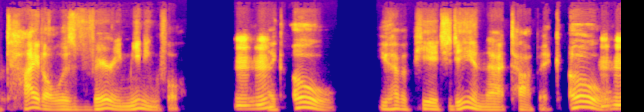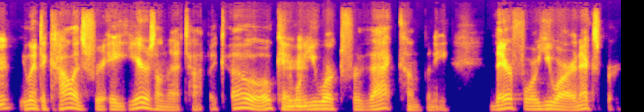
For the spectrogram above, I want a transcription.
title was very meaningful. Mm-hmm. Like, oh, you have a PhD in that topic. Oh, mm-hmm. you went to college for eight years on that topic. Oh, okay. Mm-hmm. Well, you worked for that company. Therefore, you are an expert.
